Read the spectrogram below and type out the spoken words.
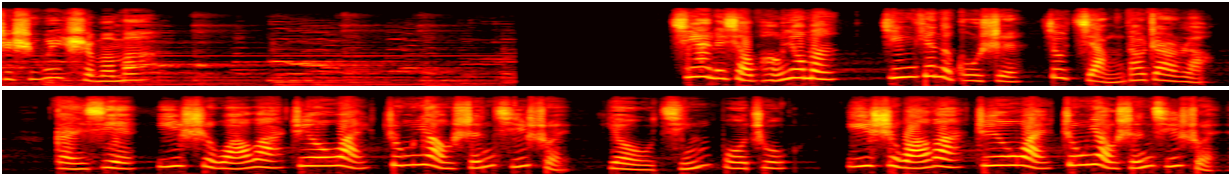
这是为什么吗？亲爱的小朋友们，今天的故事就讲到这儿了。感谢伊氏娃娃 Joy 中药神奇水友情播出。伊氏娃娃 Joy 中药神奇水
